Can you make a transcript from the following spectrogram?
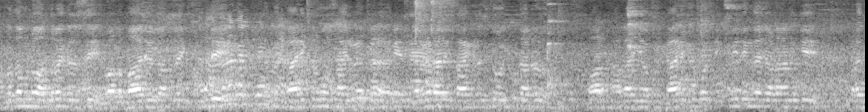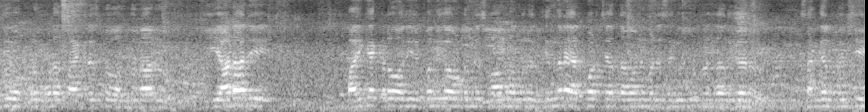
అన్నదమ్ములు అందరూ కలిసి వాళ్ళ భార్యలు అందరూ ఉండి ఒక కార్యక్రమం జరగడానికి సహకరిస్తూ వస్తున్నారు. వా- అలాగే ఒక కార్యక్రమం దిగ్విజయంగా జరగడానికి ప్రతి ఒక్కరు కూడా సహకరిస్తూ వస్తున్నారు. ఈ ఏడాది పైకెక్కడం అది ఇబ్బందిగా ఉంటుంది. స్వాములందరూ కిందనే ఏర్పాటు చేద్దామని మరి సింగపూర్ ప్రసాద్ గారు సంకల్పించి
